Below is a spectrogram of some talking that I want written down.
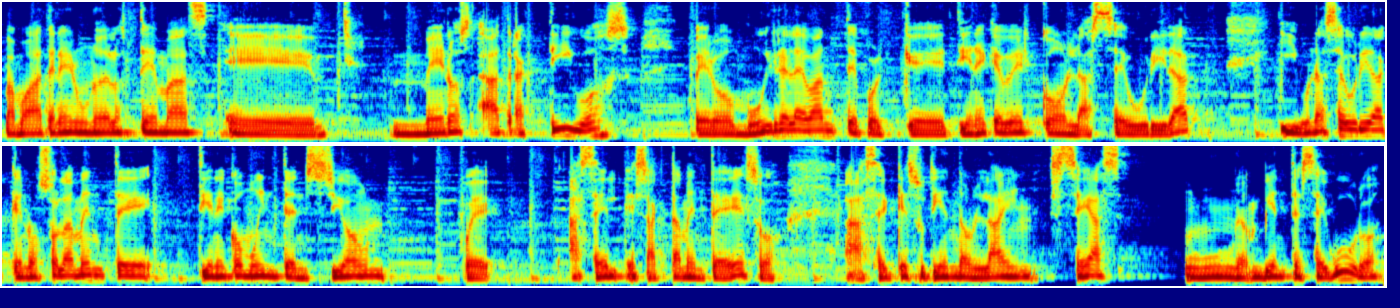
vamos a tener uno de los temas eh, menos atractivos, pero muy relevante porque tiene que ver con la seguridad y una seguridad que no solamente tiene como intención pues hacer exactamente eso, hacer que su tienda online sea un ambiente seguro,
